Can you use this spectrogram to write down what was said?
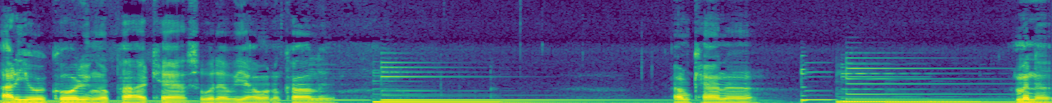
audio recording or podcast or whatever y'all want to call it. I'm kind of I'm in a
